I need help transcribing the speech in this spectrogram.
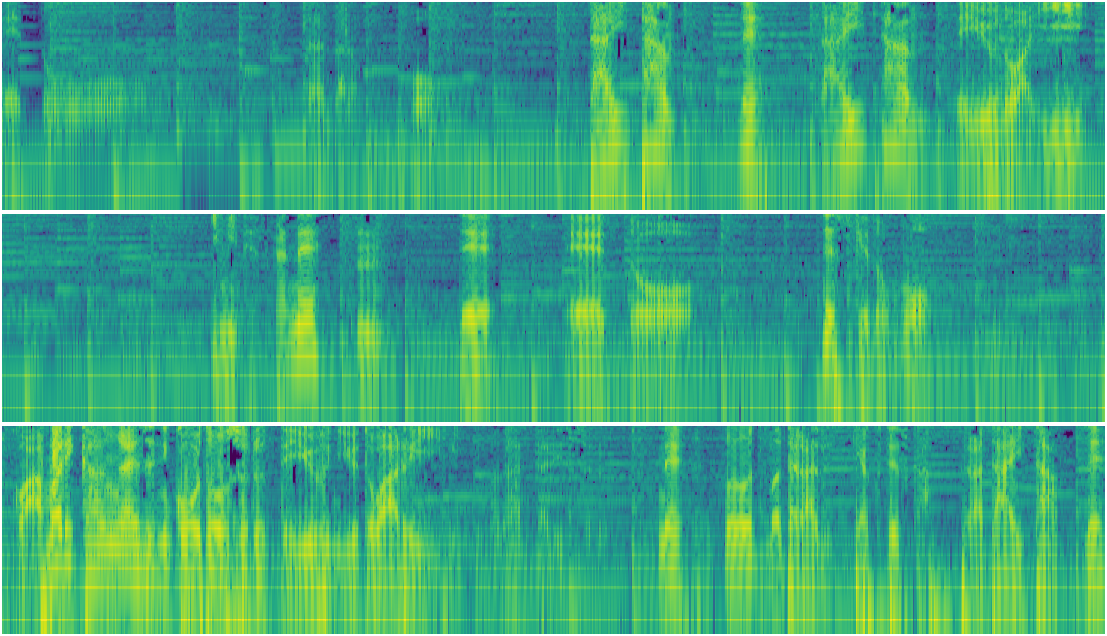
えっ、ー、と、なんだろう、こう、大胆、ね、大胆っていうのはいい意味ですかね。うん。で、えっ、ー、と、ですけども、うんこうあまり考えずに行動するっていうふうに言うと悪い意味にもなったりする。ね。この、まあ、だから逆ですか。だから大胆。ね。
